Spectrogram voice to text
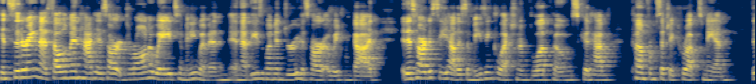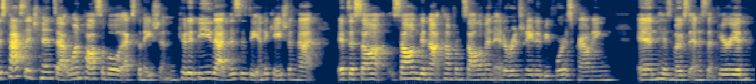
Considering that Solomon had his heart drawn away to many women and that these women drew his heart away from God, it is hard to see how this amazing collection of love poems could have come from such a corrupt man. This passage hints at one possible explanation. Could it be that this is the indication that if the song, song did not come from Solomon, it originated before his crowning in his most innocent period?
